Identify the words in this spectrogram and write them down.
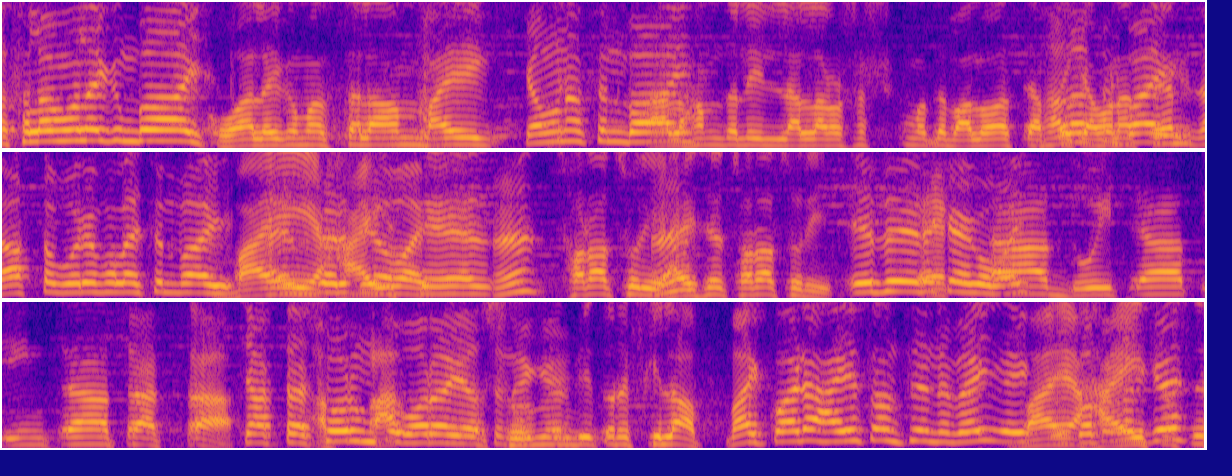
আসসালামু আলাইকুম ভাই। ওয়ালাইকুম আসসালাম ভাই। কেমন আছেন ভাই? আলহামদুলিল্লাহ আল্লাহর অশেষ মতে ভালো আছে। আপনি কেমন আছেন রাস্তা ভরে ফেলাইছেন ভাই। ভাই একবার দিয়ে ভাই। হাইসের? ছড়াছড়ি? হাইসের ছড়াছড়ি। এই যে এটা কে গো ভাই? দুইটা তিনটা চারটা। চারটা, showroom তো বড়ই আছে শোরুমের ভিতরে ফিল ভাই কয়টা হাইস আনছেন ভাই? ভাই হাইস আছে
